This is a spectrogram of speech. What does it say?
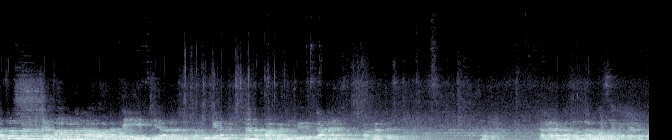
అసలు మనకి క్షమాపణ రావాలంటే ఏం చేయాలో చూద్దాం. ఓకేనా? నా పాపని పేరు రానండి మాట్లాడతాను. కళారక తొందరగా వస్తే కళారక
